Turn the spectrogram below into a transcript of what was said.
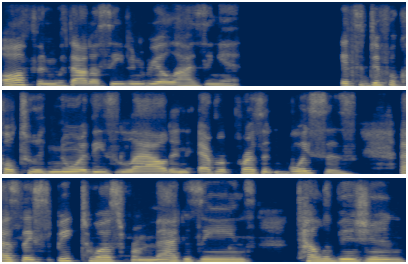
often without us even realizing it. It's difficult to ignore these loud and ever present voices as they speak to us from magazines, television,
